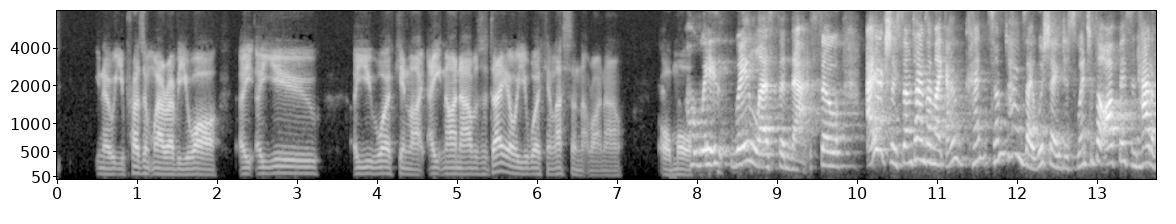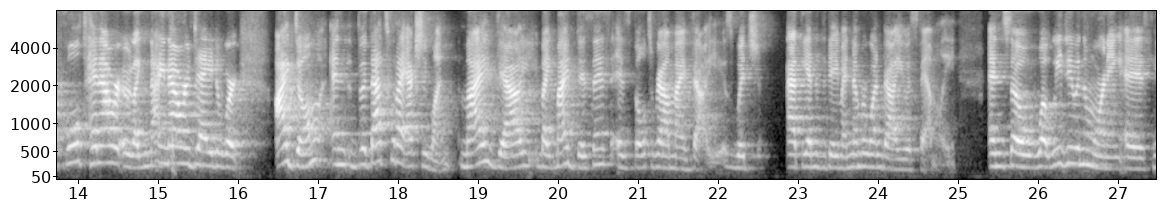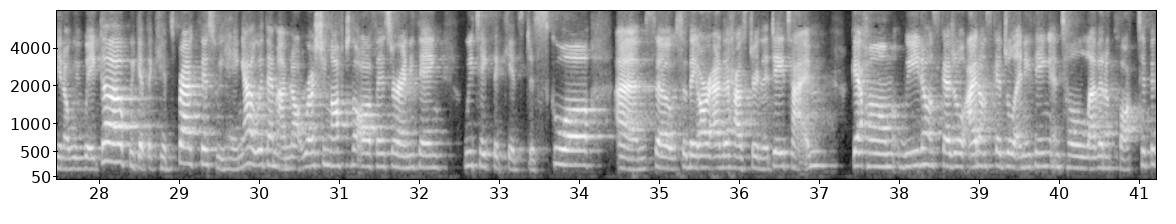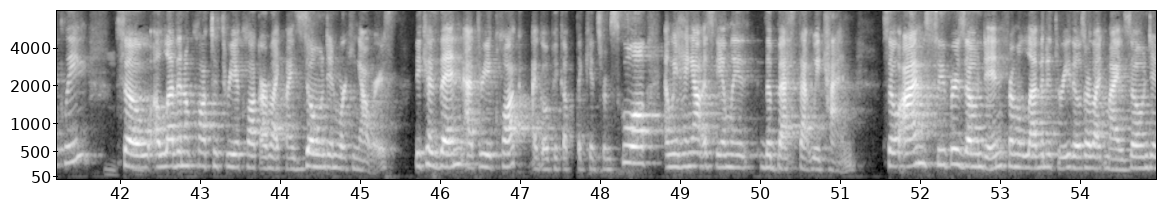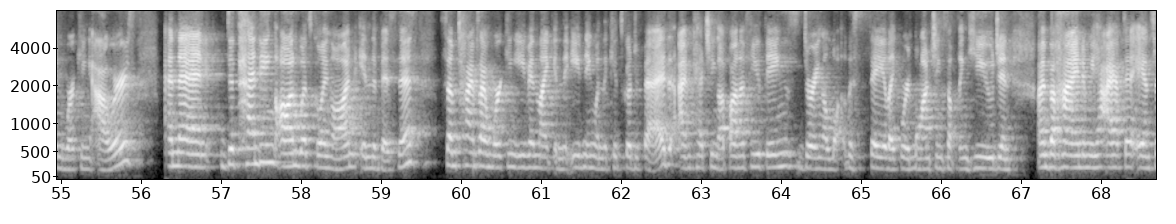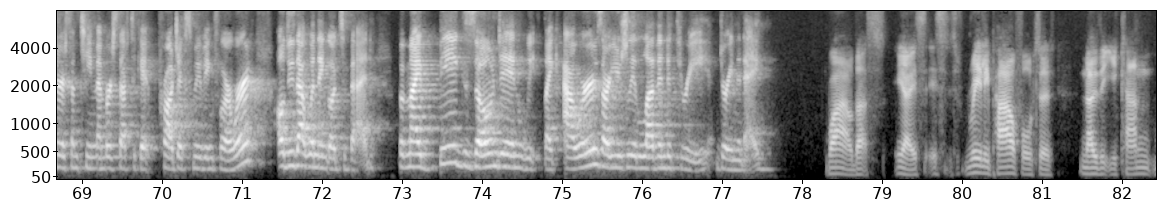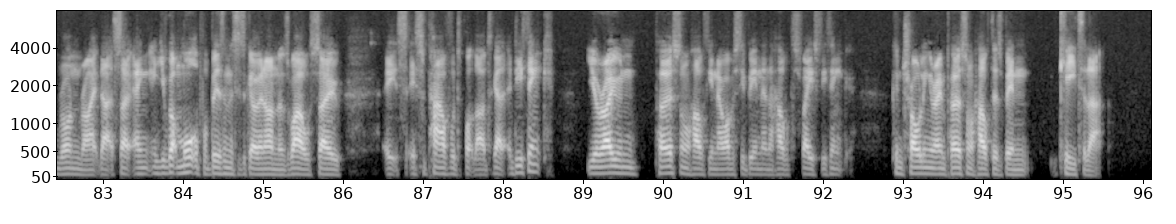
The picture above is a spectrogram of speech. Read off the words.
you know, you're present wherever you are. Are, are you are you working like eight nine hours a day, or are you working less than that right now? Or more? Oh, way, way less than that. So I actually sometimes I'm like, I sometimes I wish I just went to the office and had a full 10 hour or like nine hour day to work. I don't. And but that's what I actually want. My value, like my business is built around my values, which at the end of the day, my number one value is family. And so what we do in the morning is, you know, we wake up, we get the kids breakfast, we hang out with them. I'm not rushing off to the office or anything. We take the kids to school. Um, so so they are out of the house during the daytime get home. We don't schedule, I don't schedule anything until 11 o'clock typically. So 11 o'clock to three o'clock are like my zoned in working hours because then at three o'clock, I go pick up the kids from school and we hang out as family the best that we can. So I'm super zoned in from 11 to 3. Those are like my zoned in working hours. And then depending on what's going on in the business, sometimes I'm working even like in the evening when the kids go to bed. I'm catching up on a few things during a let's say like we're launching something huge and I'm behind and we I have to answer some team member stuff to get projects moving forward. I'll do that when they go to bed. But my big zoned in like hours are usually 11 to 3 during the day. Wow, that's yeah, it's it's really powerful to know that you can run right that so and you've got multiple businesses going on as well so it's it's powerful to put that together do you think your own personal health you know obviously being in the health space do you think controlling your own personal health has been key to that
